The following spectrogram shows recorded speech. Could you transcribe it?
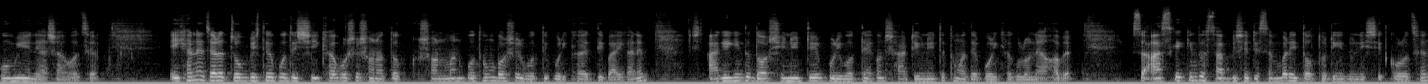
কমিয়ে নিয়ে আসা হয়েছে। এখানে যারা চব্বিশ থেকে পঁচিশ শিক্ষাবর্ষে স্নাতক সম্মান প্রথম বর্ষের ভর্তি পরীক্ষা দিবা এখানে, আগে কিন্তু দশ ইউনিটের পরিবর্তে এখন ষাট ইউনিটে তোমাদের পরীক্ষাগুলো নেওয়া হবে। সো আজকে কিন্তু ছাব্বিশে ডিসেম্বর এই তথ্যটি কিন্তু নিশ্চিত করেছেন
